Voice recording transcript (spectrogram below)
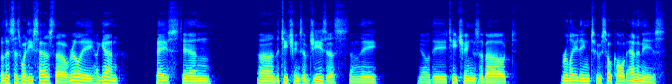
so, this is what he says, though, really, again, based in uh, the teachings of Jesus and the, you know, the teachings about relating to so called enemies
